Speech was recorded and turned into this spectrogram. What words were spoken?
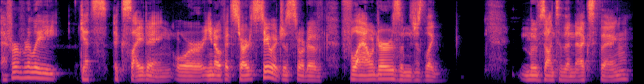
ever really gets exciting or you know if it starts to it just sort of flounders and just like moves on to the next thing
